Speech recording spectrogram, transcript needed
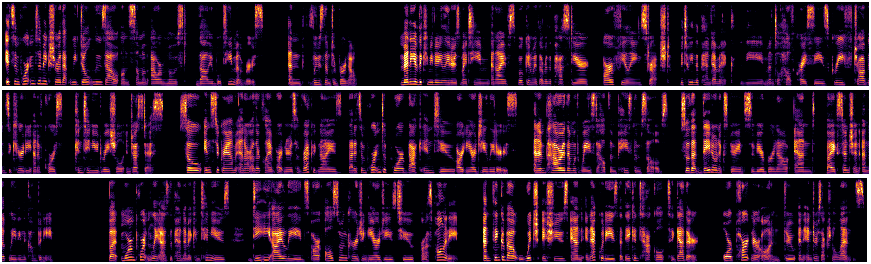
it's important to make sure that we don't lose out on some of our most valuable team members and lose them to burnout. Many of the community leaders my team and I have spoken with over the past year are feeling stretched between the pandemic, the mental health crises, grief, job insecurity, and of course, continued racial injustice. So, Instagram and our other client partners have recognized that it's important to pour back into our ERG leaders and empower them with ways to help them pace themselves so that they don't experience severe burnout and, by extension, end up leaving the company. But more importantly, as the pandemic continues, DEI leads are also encouraging ERGs to cross pollinate and think about which issues and inequities that they can tackle together or partner on through an intersectional lens.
